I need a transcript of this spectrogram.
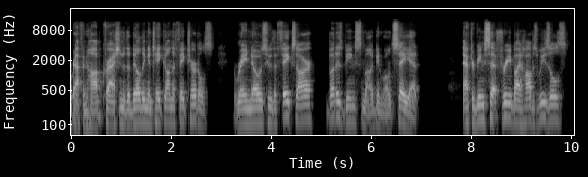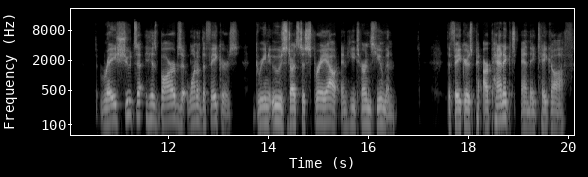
Raph and Hob crash into the building and take on the fake turtles. Ray knows who the fakes are, but is being smug and won't say yet. After being set free by Hob's weasels, Ray shoots his barbs at one of the fakers. Green ooze starts to spray out and he turns human. The fakers are panicked and they take off.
